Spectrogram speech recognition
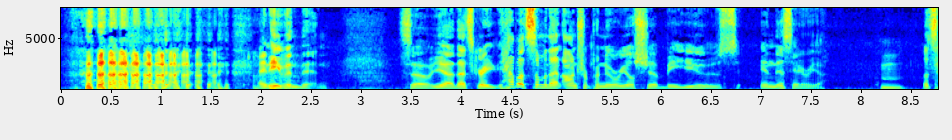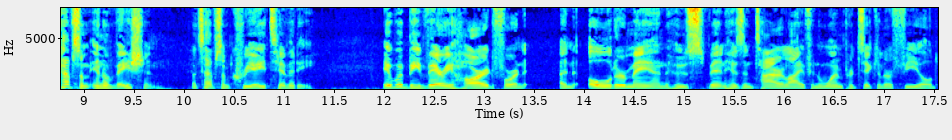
and even then. So, yeah, that's great. How about some of that entrepreneurship be used in this area? Hmm. Let's have some innovation. Let's have some creativity. It would be very hard for an, an older man who's spent his entire life in one particular field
